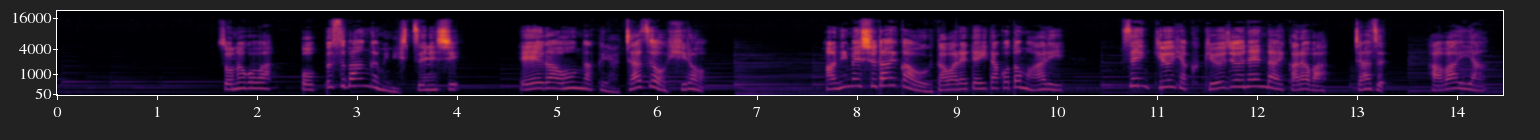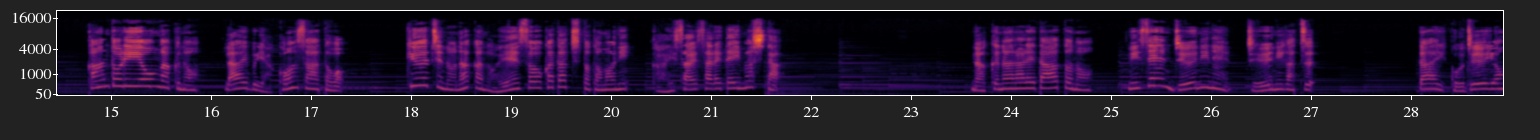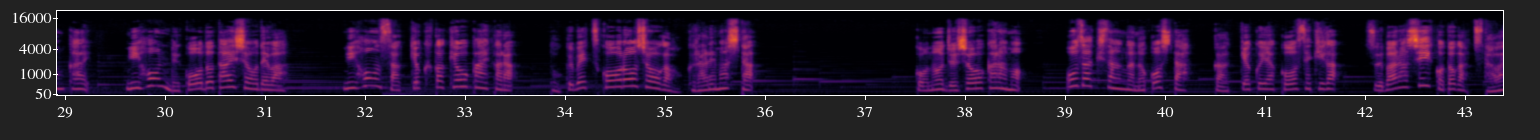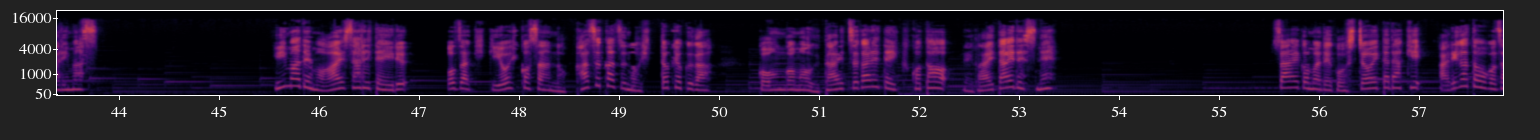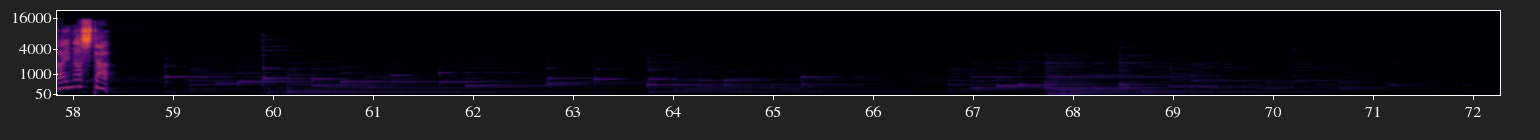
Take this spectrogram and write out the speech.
その後はポップス番組に出演し、映画音楽やジャズを披露。アニメ主題歌を歌われていたこともあり、1990年代からはジャズ、ハワイアン、カントリー音楽のライブやコンサートを、窮地の中の演奏家たちと共に開催されていました。亡くなられた後の2012年12月、第54回日本レコード大賞では、日本作曲家協会から特別功労賞が贈られました。この受賞からも、尾崎さんが残した楽曲や功績が素晴らしいことが伝わります。今でも愛されている尾崎清彦さんの数々のヒット曲が今後も歌い継がれていくことを願いたいですね。最後までご視聴いただきありがとうございました。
